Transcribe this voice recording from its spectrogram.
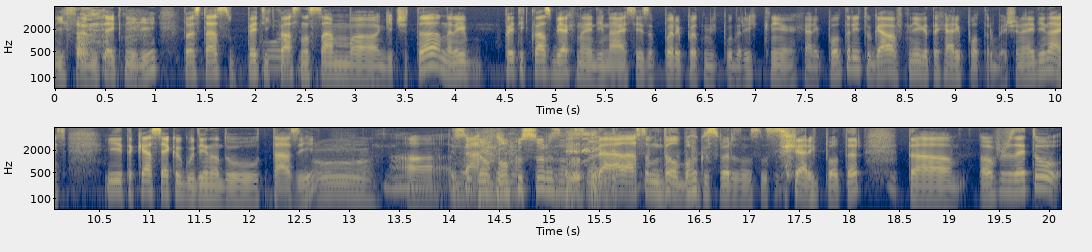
и седемте книги, т.е. аз от пети О. клас насам а, ги чета, нали, пети клас бях на 11 и за първи път ми подарих книга Хари Потър и тогава в книгата Хари Потър беше на 11. И така всяка година до тази. О, А, Ти си да. Дълбоко свързан с да, аз съм дълбоко свързан с Хари Потър. Та, общо взето,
